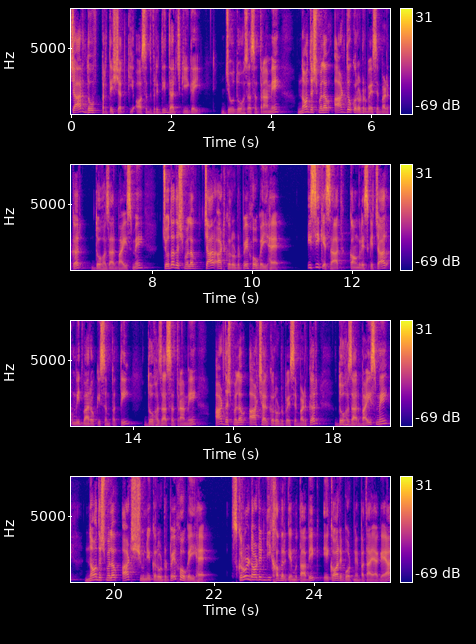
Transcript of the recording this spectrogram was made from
चार दो प्रतिशत की औसत वृद्धि दर्ज की गई, जो 2017 में नौ दशमलव आठ दो करोड़ रुपए से बढ़कर 2022 में चौदह दशमलव चार आठ करोड़ रुपए हो गई है। इसी के साथ कांग्रेस के चार उम्मीदवारों की संपत्ति 2017 में आठ दशमलव आठ चार करोड़ रुपए से बढ़कर 2022 में नौ दशमलव आठ शून्य करोड़ रुपए हो गई है। स्क्रोल डॉट इन की खबर के मुताबिक एक और रिपोर्ट में बताया गया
